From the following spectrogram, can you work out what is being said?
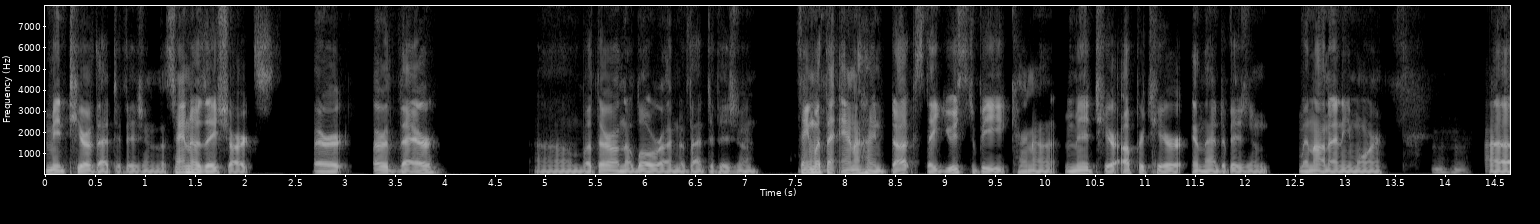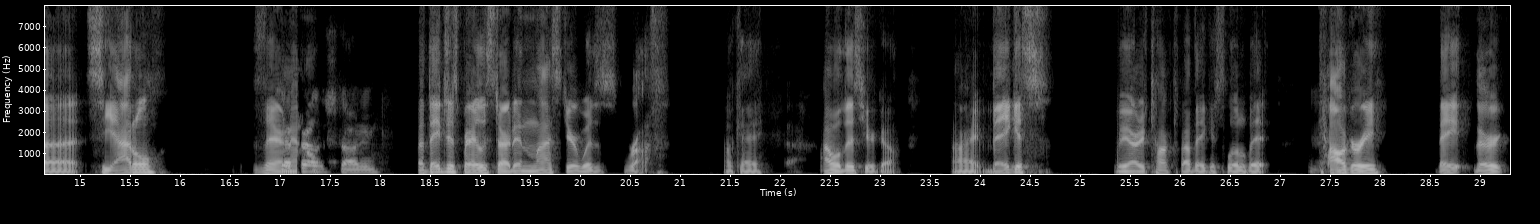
mid tier of that division. The San Jose Sharks, they're they're there, um, but they're on the lower end of that division. Same with the Anaheim Ducks. They used to be kind of mid tier, upper tier in that division, but not anymore. Mm-hmm. Uh, Seattle is there They're now. Barely starting, but they just barely started, and last year was rough. Okay, yeah. how will this year go? All right, Vegas. We already talked about Vegas a little bit. Yeah. Calgary, they they're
